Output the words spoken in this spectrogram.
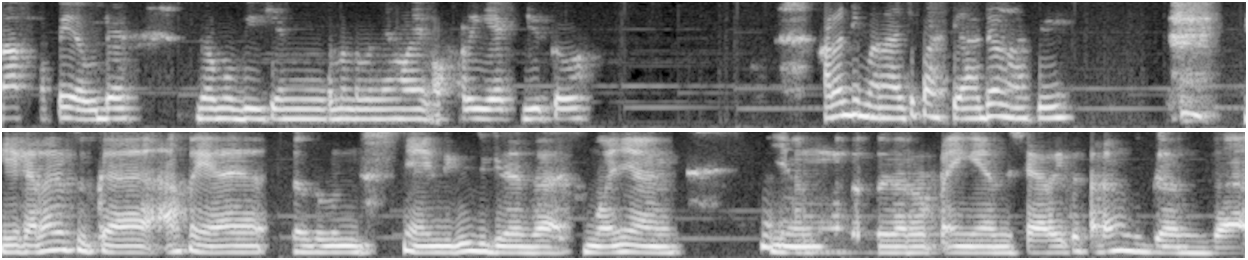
enak tapi ya udah nggak mau bikin teman-teman yang lain overreact gitu karena di mana aja pasti ada nggak sih? Iya karena suka apa ya teman-teman yang indigo juga nggak semuanya yang hmm. yang benar-benar pengen share itu kadang juga nggak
